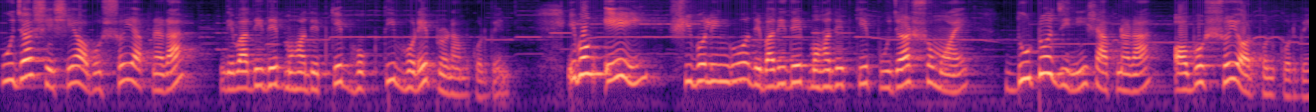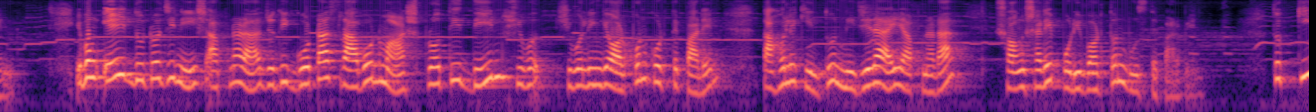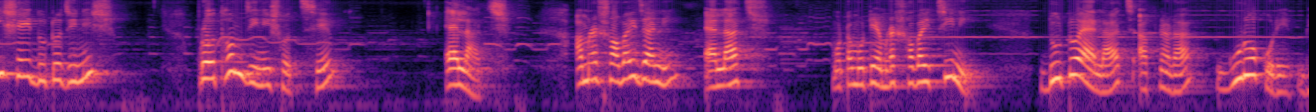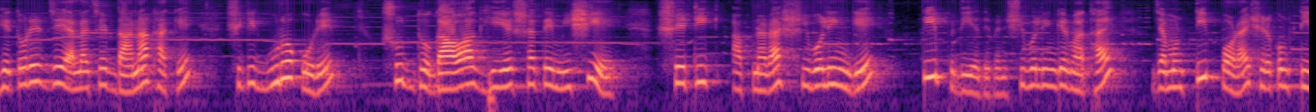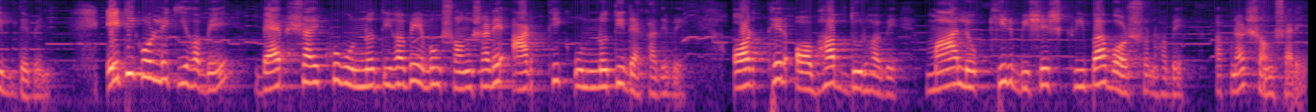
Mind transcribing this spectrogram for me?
পূজা শেষে অবশ্যই আপনারা দেবাদিদেব মহাদেবকে ভক্তি ভরে প্রণাম করবেন। এবং এই শিবলিঙ্গ দেবাদিদেব মহাদেবকে পূজার সময় দুটো জিনিস আপনারা অবশ্যই অর্পণ করবেন। এবং এই দুটো জিনিস আপনারা যদি গোটা শ্রাবণ মাস প্রতিদিন শিব, শিবলিঙ্গে অর্পণ করতে পারেন, তাহলে কিন্তু নিজেরাই আপনারা সংসারে পরিবর্তন বুঝতে পারবেন। তো কি সেই দুটো জিনিস? প্রথম জিনিস হচ্ছে এলাচ। আমরা সবাই জানি এলাচ, মোটামুটি আমরা সবাই চিনি। দুটো এলাচ আপনারা গুঁড়ো করে, ভেতরের যে এলাচের দানা থাকে সেটি গুঁড়ো করে শুদ্ধ গাওয়া ঘিয়ের সাথে মিশিয়ে সেটি আপনারা শিবলিঙ্গে টিপ দিয়ে দেবেন। শিবলিঙ্গের মাথায় যেমন টিপ পড়ায় সেরকম টিপ দেবেন। এটি করলে কি হবে? ব্যবসায় খুব উন্নতি হবে এবং সংসারে আর্থিক উন্নতি দেখা দেবে। অর্থের অভাব দূর হবে। মা লক্ষ্মীর বিশেষ কৃপা বর্ষণ হবে আপনার সংসারে।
